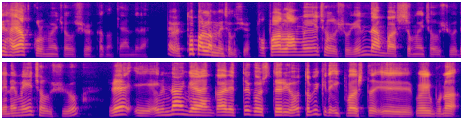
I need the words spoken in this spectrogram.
bir hayat kurmaya çalışıyor kadın kendine. Evet toparlanmaya çalışıyor. Toparlanmaya çalışıyor. Yeniden başlamaya çalışıyor. Denemeye çalışıyor. Ve e, elinden gelen gayrette gösteriyor. Tabii ki de ilk başta e, böyle buna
